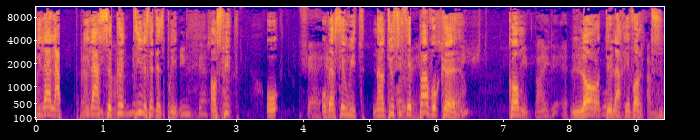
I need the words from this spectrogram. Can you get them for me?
Il a, la, il a ce que dit le Saint-Esprit. Ensuite, au, au verset 8, n'endurcissez pas vos cœurs comme lors de la révolte,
